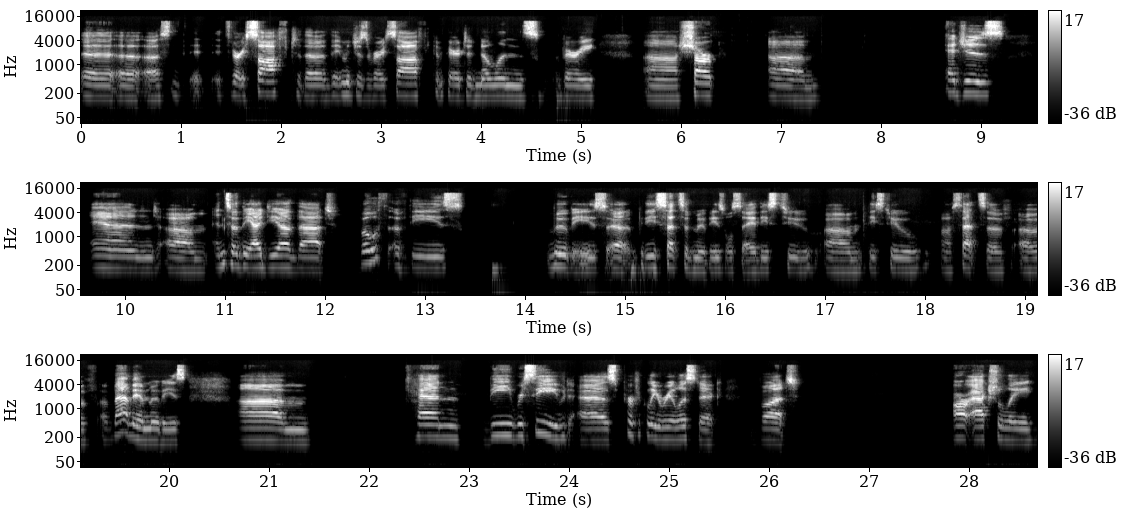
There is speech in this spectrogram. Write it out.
uh, it, it's very soft. The the images are very soft compared to Nolan's very sharp um, edges, and um, and so the idea that both of these movies, uh, these sets of movies, we'll say these two um, these two uh, sets of, of, of Batman movies, um, can be received as perfectly realistic, but are actually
